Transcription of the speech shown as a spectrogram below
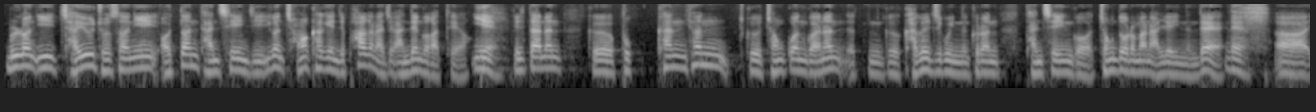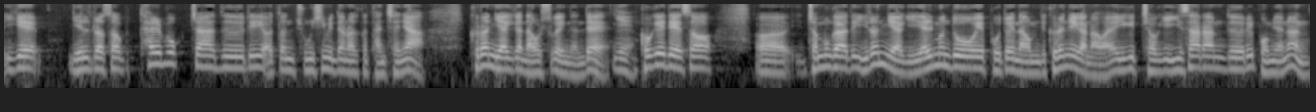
물론 이 자유조선이 어떤 단체인지 이건 정확하게 이제 파악은 아직 안 된 것 같아요. 예. 일단은 그 북한 현 그 정권과는 어떤 그 각을 지고 있는 그런 단체인 것 정도로만 알려 있는데 네. 어, 이게 예를 들어서 탈북자들이 어떤 중심이 되는 어떤 단체냐 그런 이야기가 나올 수가 있는데 예. 거기에 대해서 어 전문가들이 이런 이야기 엘문도의 보도에 나오면 그런 얘기가 나와요. 이게 저기 이 사람들이 보면은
